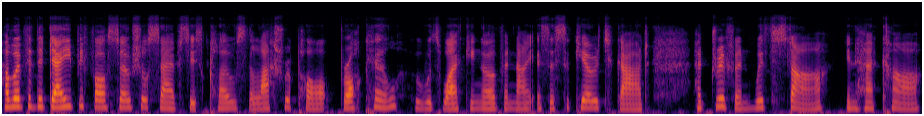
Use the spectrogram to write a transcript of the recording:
However, the day before social services closed the last report, Brockhill, who was working overnight as a security guard, had driven with Star in her car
